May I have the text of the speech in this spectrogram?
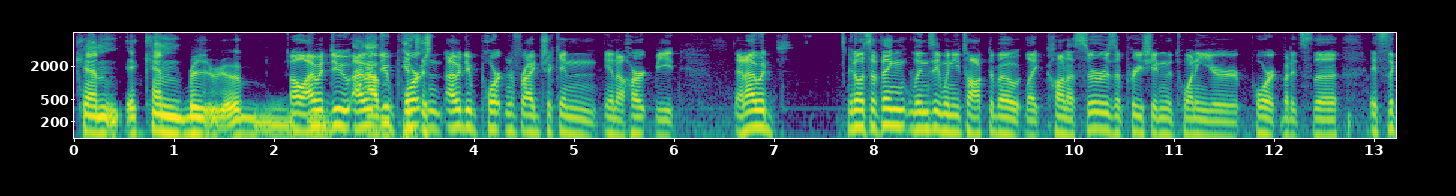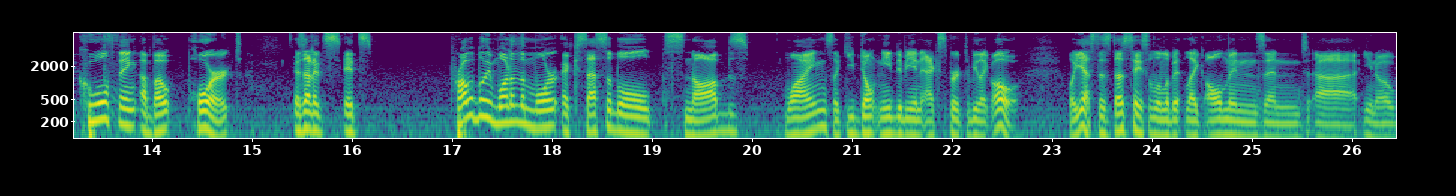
can it can. Uh, Oh, I would do I would do port and, I would do port and fried chicken in a heartbeat, and I would. You know, it's a thing, Lindsay, when you talked about like connoisseurs appreciating the twenty year port, but it's the it's the cool thing about port is that it's it's probably one of the more accessible snobs wines. Like you don't need to be an expert to be like, oh, well, yes, this does taste a little bit like almonds and uh, you know,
